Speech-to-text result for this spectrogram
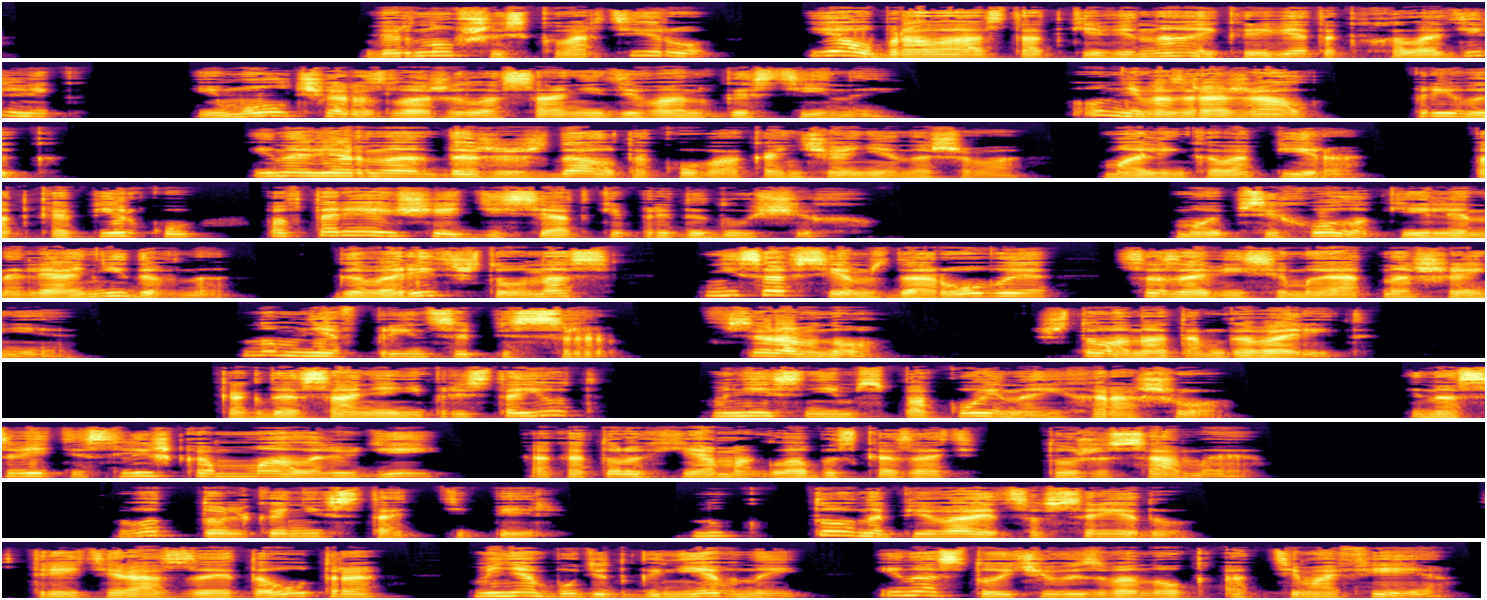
Вернувшись в квартиру, я убрала остатки вина и креветок в холодильник и молча разложила Сане диван в гостиной. Он не возражал, привык. И, наверное, даже ждал такого окончания нашего маленького пира, под копирку, повторяющая десятки предыдущих. Мой психолог Елена Леонидовна говорит, что у нас не совсем здоровые созависимые отношения. Но мне, в принципе, ср... все равно, что она там говорит. Когда Саня не пристает, мне с ним спокойно и хорошо. И на свете слишком мало людей, о которых я могла бы сказать то же самое. Вот только не встать теперь. Ну кто напивается в среду? Третий раз за это утро меня будет гневный и настойчивый звонок от Тимофея.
